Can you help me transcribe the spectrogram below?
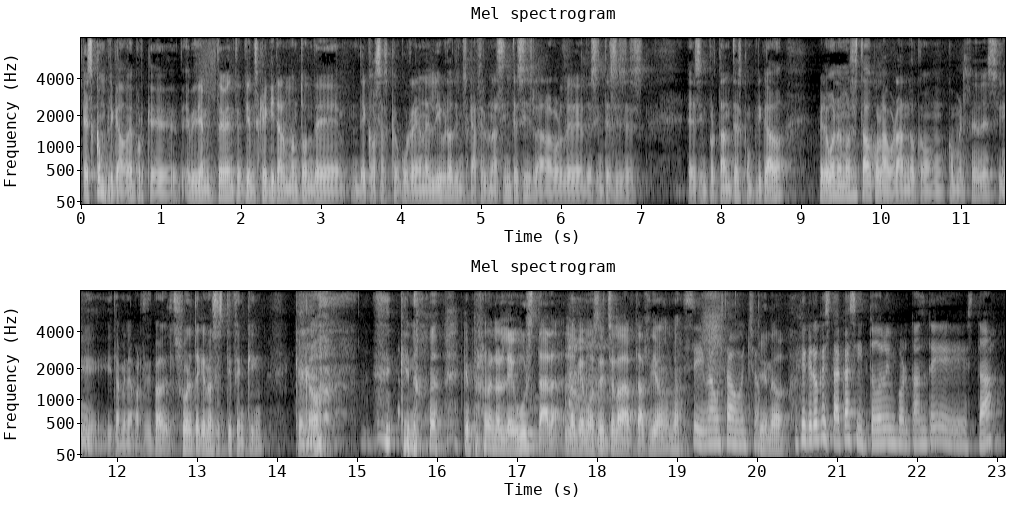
Es complicado, ¿eh? porque evidentemente tienes que quitar un montón de, de cosas que ocurren en el libro, tienes que hacer una síntesis, la labor de, de síntesis es, es importante, es complicado. Pero bueno, hemos estado colaborando con, con Mercedes y, y también ha participado. Suerte que no es Stephen King, que no, que no, que por lo menos le gusta lo que hemos hecho, la adaptación. ¿no? Sí, me ha gustado mucho. Que no. Es que creo que está casi todo lo importante está,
